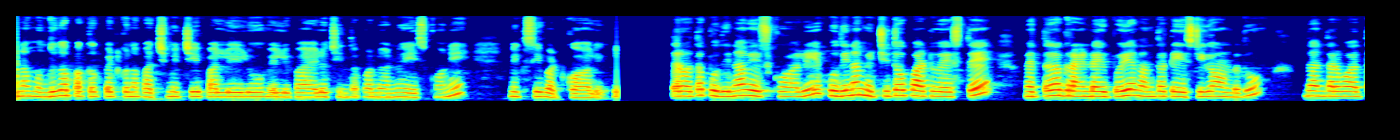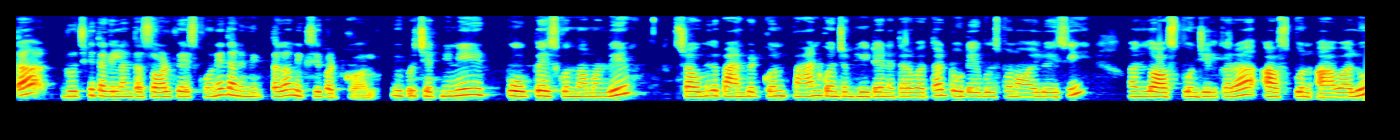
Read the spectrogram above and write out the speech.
మనం ముందుగా పక్కకు పెట్టుకున్న పచ్చిమిర్చి పల్లీలు వెల్లిపాయలు చింతపండు అన్నీ వేసుకొని మిక్సీ పట్టుకోవాలి. తర్వాత పుదీనా వేసుకోవాలి. పుదీనా మిర్చితో పాటు వేస్తే మెత్తగా గ్రైండ్ అయిపోయి అదంతా టేస్టీగా ఉండదు. దాని తర్వాత రుచికి తగిలినంత సాల్ట్ వేసుకొని దాన్ని మెత్తగా మిక్సీ పట్టుకోవాలి. ఇప్పుడు చట్నీని పోపు వేసుకుందామండి. స్టవ్ మీద ప్యాన్ పెట్టుకొని ప్యాన్ కొంచెం హీట్ అయిన తర్వాత టూ టేబుల్ స్పూన్ ఆయిల్ వేసి అందులో హాఫ్ స్పూన్ జీలకర్ర హాఫ్ స్పూన్ ఆవాలు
